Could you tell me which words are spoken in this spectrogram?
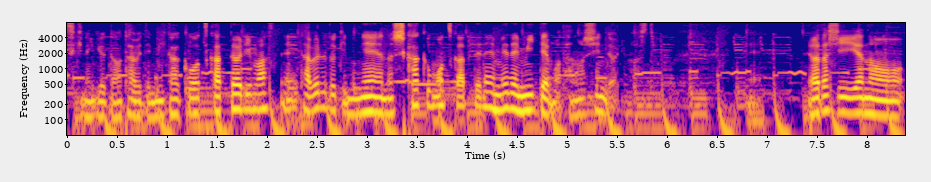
好きな牛タンを食べて味覚を使っておりますね。食べるときにね、あの視覚も使ってね、目で見ても楽しんでおりますと。ね私、あの、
